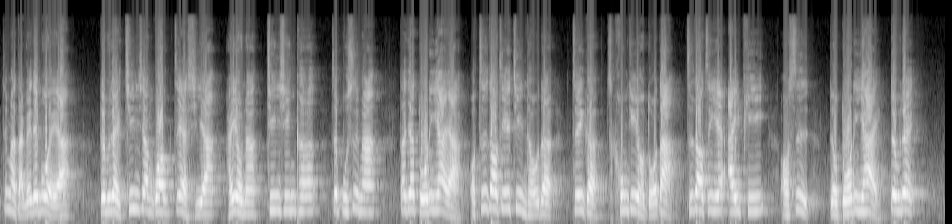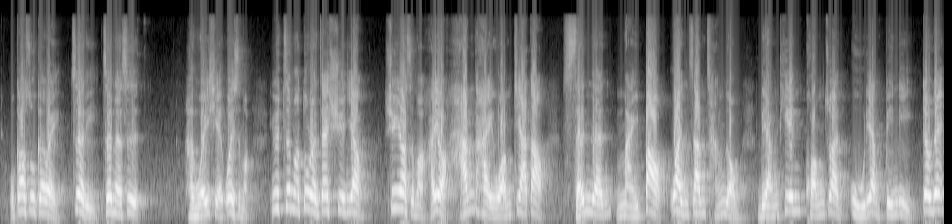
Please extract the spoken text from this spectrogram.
这嘛大概在不会啊，对不对？金相光这也是啊，还有呢，金星科这不是吗？大家多厉害啊！我知道这些镜头的这个空间有多大，知道这些 IP 哦是有多厉害，对不对？我告诉各位，这里真的是很危险。为什么？因为这么多人在炫耀，炫耀什么？还有航海王驾到，神人买爆万张长荣，两天狂赚五辆宾利，对不对？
